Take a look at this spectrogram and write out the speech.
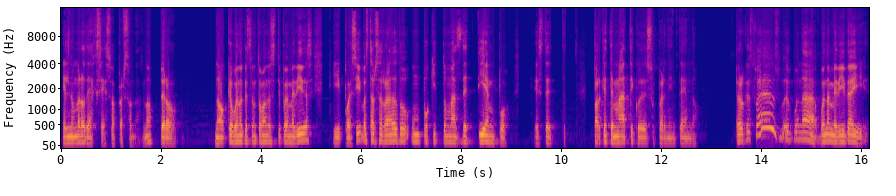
el, número de acceso a personas, ¿no? Pero no, qué bueno que están tomando ese tipo de medidas y pues sí, va a estar cerrado un poquito más de tiempo este parque temático de Super Nintendo. Pero que es, es buena, buena medida y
